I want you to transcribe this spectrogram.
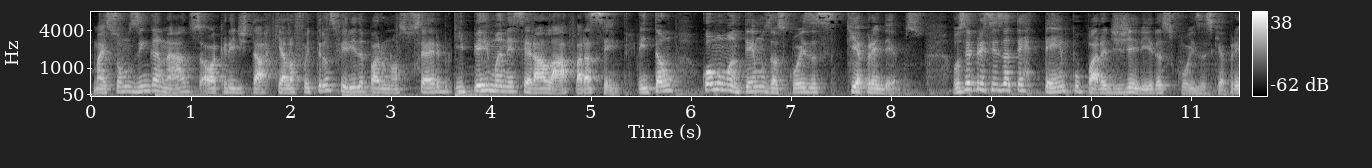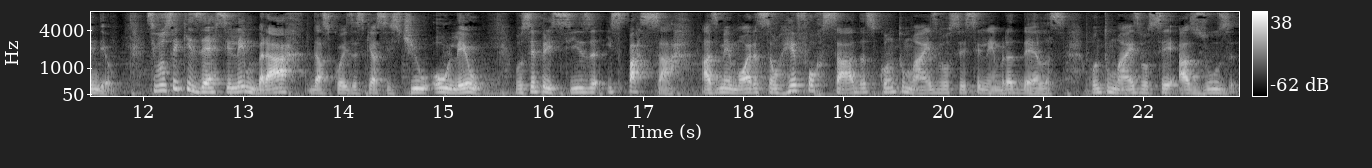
mas somos enganados ao acreditar que ela foi transferida para o nosso cérebro e permanecerá lá para sempre. Então, como mantemos as coisas que aprendemos? Você precisa ter tempo para digerir as coisas que aprendeu. Se você quiser se lembrar das coisas que assistiu ou leu, você precisa espaçar. As memórias são reforçadas quanto mais você se lembra delas, quanto mais você as usa.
